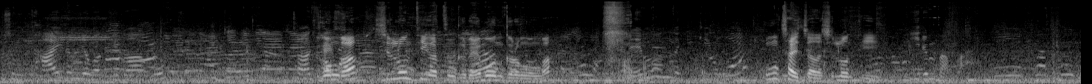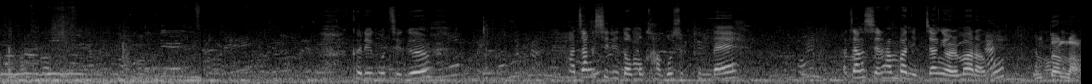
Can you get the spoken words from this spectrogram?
무슨 과일 음료 같기도 하고 그건가? 실론티 같은 그 레몬 그런 건가? 홍차 있잖아 실론티. 이름 봐봐 그리고 지금 화장실이 너무 가고 싶은데 화장실 한 번 입장이 얼마라고? 5달러.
